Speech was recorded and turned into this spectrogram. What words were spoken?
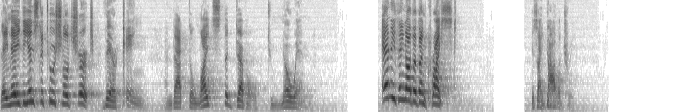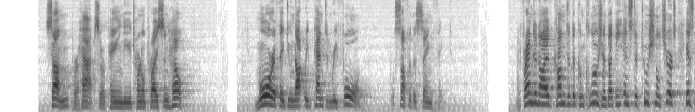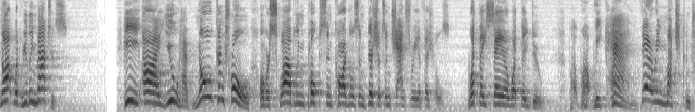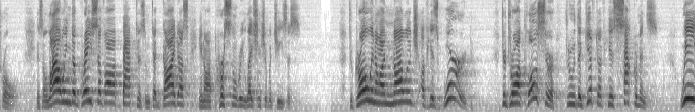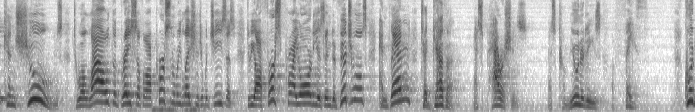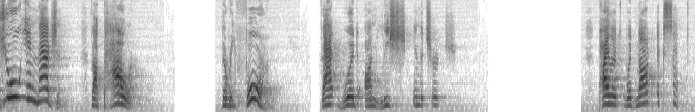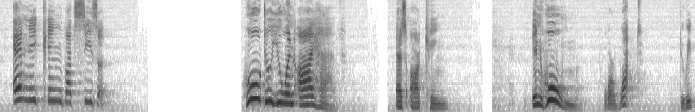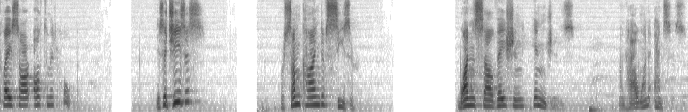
They made the institutional church their king, and that delights the devil to no end. Anything other than Christ is idolatry. Some, perhaps, are paying the eternal price in hell. More, if they do not repent and reform, will suffer the same fate. My friend and I have come to the conclusion that the institutional church is not what really matters. He, I, you have no control over squabbling popes and cardinals and bishops and chancery officials, what they say or what they do. But what we can very much control is allowing the grace of our baptism to guide us in our personal relationship with Jesus, to grow in our knowledge of His Word, to draw closer through the gift of His sacraments. We can choose to allow the grace of our personal relationship with Jesus to be our first priority as individuals and then together as parishes, as communities of faith. Could you imagine the power the reform that would unleash in the church. Pilate would not accept any king but Caesar. Who do you and I have as our king? In whom or what do we place our ultimate hope? Is it Jesus? or some kind of Caesar. One's salvation hinges on how one answers.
